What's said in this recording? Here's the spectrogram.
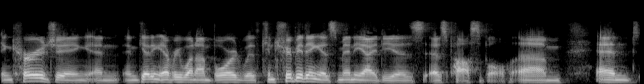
encouraging and, and getting everyone on board with contributing as many ideas as possible. Um, and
